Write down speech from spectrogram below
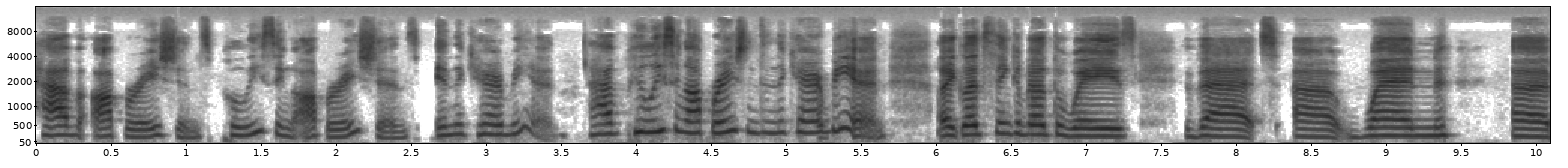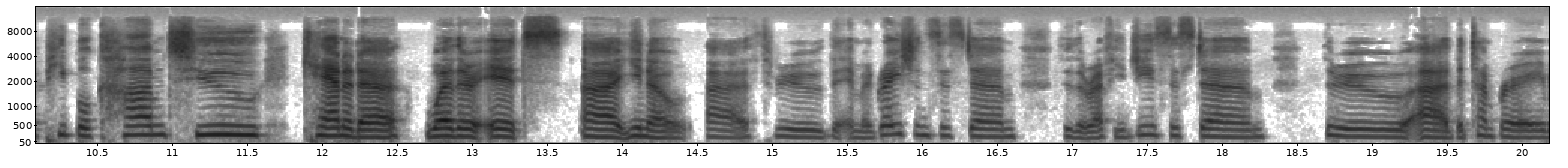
have operations, policing operations in the Caribbean, have policing operations in the Caribbean. Like, let's think about the ways that uh, when uh, people come to Canada, whether it's, uh, you know, uh, through the immigration system, through the refugee system, through uh, the temporary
